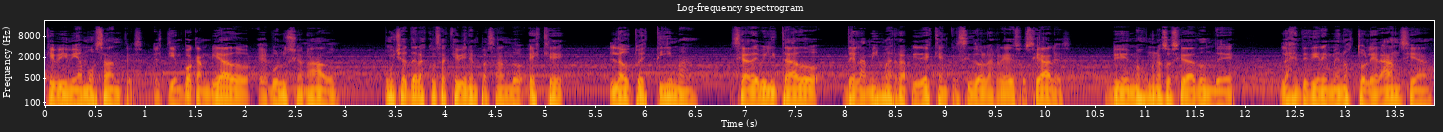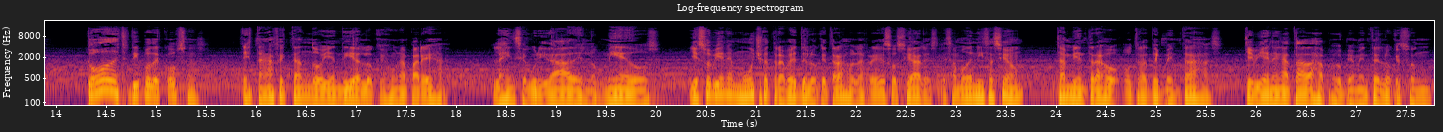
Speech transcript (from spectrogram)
que vivíamos antes. El tiempo ha cambiado, evolucionado muchas de las cosas que vienen pasando es que la autoestima se ha debilitado de la misma rapidez que han crecido las redes sociales. Vivimos en una sociedad donde la gente tiene menos tolerancia. Todo este tipo de cosas están afectando hoy en día lo que es una pareja. Las inseguridades, los miedos. Y eso viene mucho a través de lo que trajo las redes sociales. Esa modernización también trajo otras desventajas que vienen atadas a pues obviamente lo que son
